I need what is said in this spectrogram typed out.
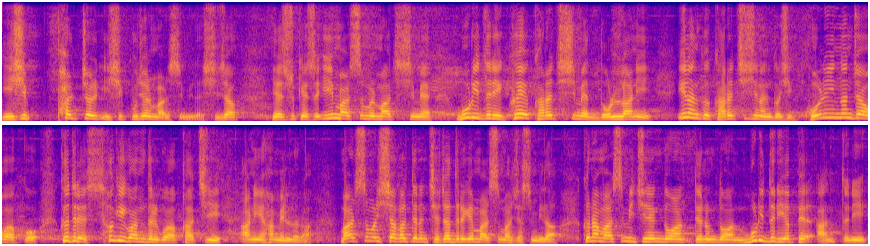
28절, 29절 말씀입니다. 시작. 예수께서 이 말씀을 마치심에 무리들이 그의 가르치심에 논란이 이는 그 가르치시는 것이 권위 있는 자와 같고 그들의 서기관들과 같이 아니함일러라. 말씀을 시작할 때는 제자들에게 말씀하셨습니다. 그러나 말씀이 진행되는 동안 무리들이 옆에 앉더니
